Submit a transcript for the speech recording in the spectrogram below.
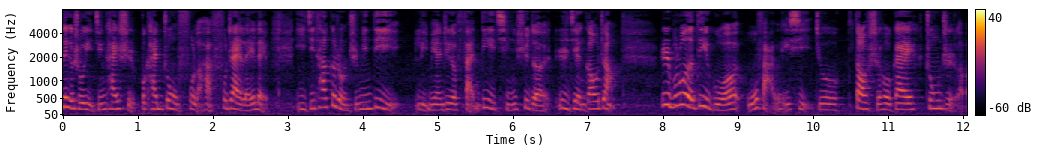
那个时候已经开始不堪重负了哈，负债累累，以及他各种殖民地里面这个反帝情绪的日渐高涨，日不落的帝国无法维系，就到时候该终止了。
